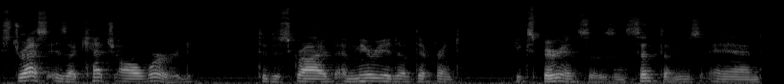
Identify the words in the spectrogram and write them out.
stress is a catch-all word to describe a myriad of different experiences and symptoms and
